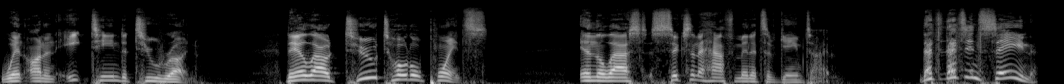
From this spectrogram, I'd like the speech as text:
went on an 18 to 2 run. They allowed two total points in the last six and a half minutes of game time. That's that's insane.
